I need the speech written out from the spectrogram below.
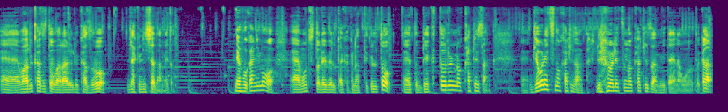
えー、割る数と割られる数を逆にしちゃダメと。で他にも、えー、もうちょっとレベル高くなってくると,、えーと、ベクトルの掛け算、えー、行列の掛け算 行列の掛け算みたいなものとか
